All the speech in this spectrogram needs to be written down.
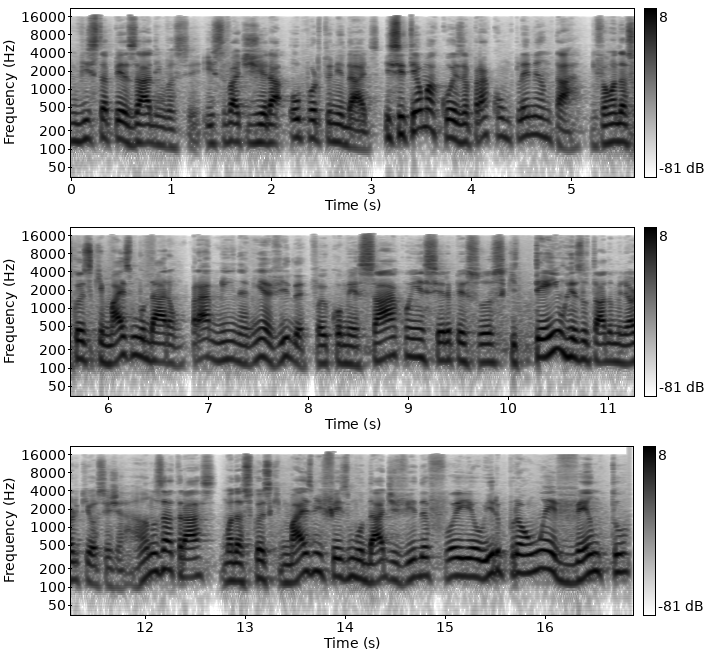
invista pesado em você. Isso vai te gerar oportunidades. E se tem uma coisa para complementar, que foi uma das coisas que mais mudaram para mim na minha vida, foi começar a conhecer pessoas que têm um resultado melhor do que eu. Ou seja, anos atrás, uma das coisas que mais me fez mudar de vida foi eu ir para um evento evento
